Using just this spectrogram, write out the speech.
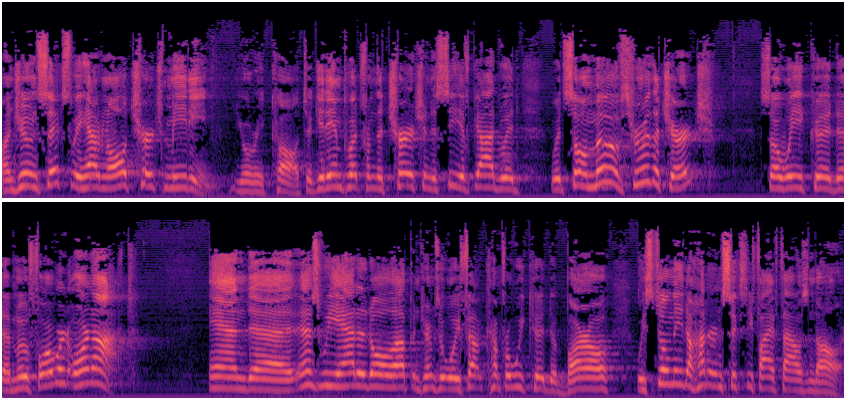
On June 6th, we had an all church meeting, you'll recall, to get input from the church and to see if God would, would so move through the church so we could uh, move forward or not. And uh, as we added all up in terms of what we felt comfortable we could borrow, we still need $165,000.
